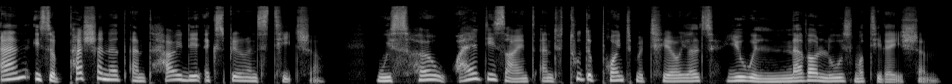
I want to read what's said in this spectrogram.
and is a passionate and highly experienced teacher. With her well designed and to the point materials, you will never lose motivation.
